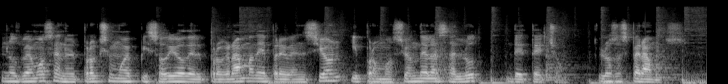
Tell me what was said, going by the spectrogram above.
Nos vemos en el próximo episodio del programa de prevención y promoción de la salud de Techo. Los esperamos.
